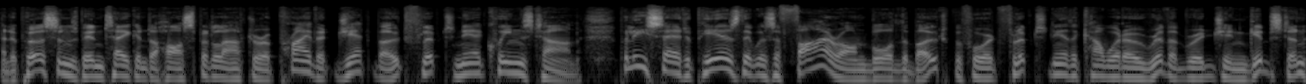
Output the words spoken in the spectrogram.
And a person's been taken to hospital after a private jet boat flipped near Queenstown. Police say it appears there was a fire on board the boat before it flipped near the Kawarau River Bridge in Gibbston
